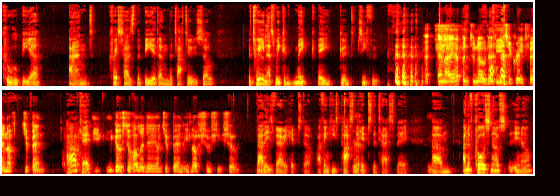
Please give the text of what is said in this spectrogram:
cool beer, and Chris has the beard and the tattoos. So, between us, we could make a good. A- And I happen to know that he is a great fan of Japan. Ah, okay. He, he goes to holiday on Japan. He loves sushi. So that is very hipster. I think he's passed the hipster test there. Yeah. Um, and of course, now you know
